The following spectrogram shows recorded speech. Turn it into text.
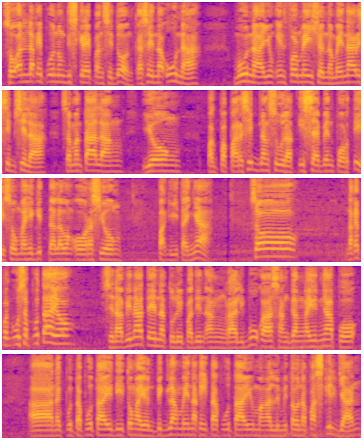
So, ang laki po ng discrepancy doon. Kasi nauna, muna yung information na may na-receive sila samantalang yung pagpapareceive ng sulat is 7.40. So mahigit dalawang oras yung pagitan niya. So, nakipag-usap po tayo. Sinabi natin na tuloy pa din ang rally bukas. Hanggang ngayon nga po, ah, nagpunta po tayo dito ngayon. Biglang may nakita po tayo mga lumitaw na paskil dyan.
